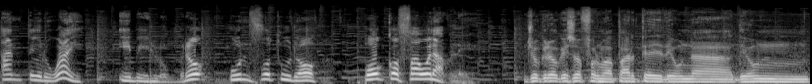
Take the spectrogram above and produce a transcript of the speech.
ante Uruguay y vislumbró un futuro poco favorable. Yo creo que eso forma parte de, una, de un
